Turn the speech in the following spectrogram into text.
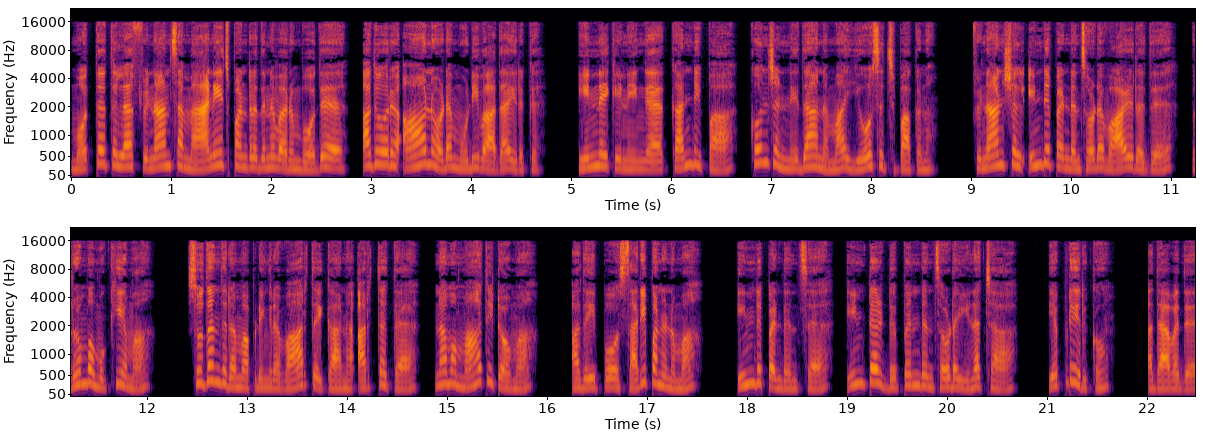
மொத்தத்துல ஃபினான்ஸ மேனேஜ் பண்றதுன்னு வரும்போது அது ஒரு ஆணோட முடிவாதான் இருக்கு. இன்னைக்கு நீங்க கண்டிப்பா கொஞ்சம் நிதானமா யோசிச்சு பார்க்கணும். ஃபினான்ஷியல் இண்டிபெண்டன்ஸோட வாழுறது ரொம்ப முக்கியமா? சுதந்திரம் அப்படிங்கிற வார்த்தைக்கான அர்த்தத்தை நாம மாத்திட்டோமா? அதை இப்போ சரி பண்ணணுமா? இண்டிபெண்டன்ஸ இன்டர் டிபெண்டன்ஸோட இணைச்சா எப்படி இருக்கும்? அதாவது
